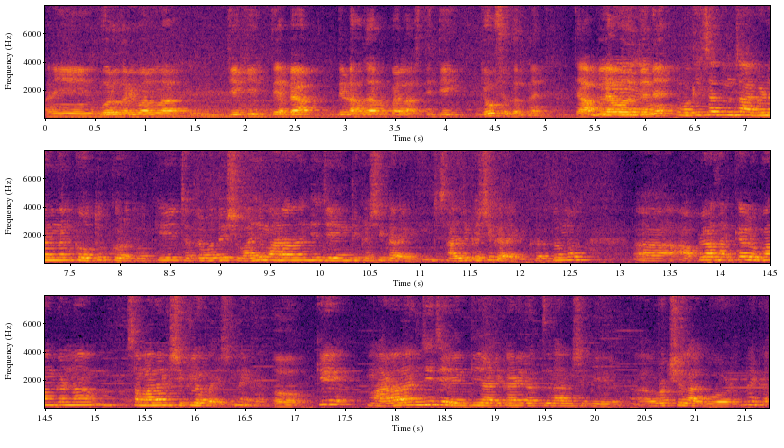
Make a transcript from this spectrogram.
आणि गोरगरिबांना जे की त्या बॅग दीड हजार रुपयाला असते ती घेऊ शकत नाही ते आपल्या मदतीने वकील साहेब तुमचं अभिनंदन कौतुक करतो की छत्रपती शिवाजी महाराजांची जयंती कशी करावी? म्हणजे साजरी कशी करावी? खरं तर मग आपल्यासारख्या लोकांकडनं समाधान शिकलं पाहिजे नाही का? हो. की महाराजांची जयंती या ठिकाणी रक्तदान शिबिर वृक्ष लागवड नाही का?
